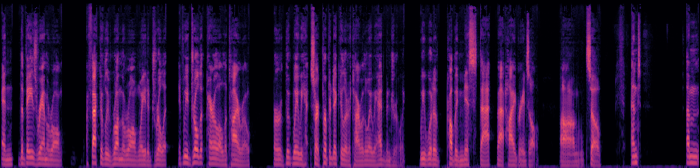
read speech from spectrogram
and the bays ran the wrong, effectively run the wrong way to drill it. If we had drilled it parallel to Tyro, or the way we, ha- sorry, perpendicular to Tyro, the way we had been drilling, we would have probably missed that that high grade zone. Um, so, and, Um,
